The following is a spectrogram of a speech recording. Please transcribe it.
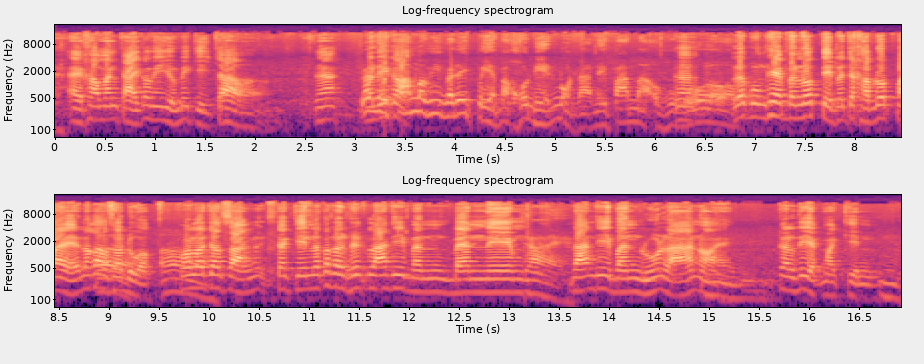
ย ไอ้ข้าวมันไก่ก็มีอยู่ไม่กี่เจ้าเออนะแล้ววันในนี้ก็ปั๊มอะพี่มันได้เปรียบอะคนเห็นหมดอะในปั๊มอะโอ้โหเออแล้วกรุงเทพเป็นรถติดเราจะขับรถไปแล้วก็เอาเออสะดวกเออพอเราจะสั่งจะกินแล้วก็ต้องทึกร้านที่มันแบรนด์เนมใช่ร้านที่มันหรูหราหน่อยอืมก็เรียกมากินอืม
